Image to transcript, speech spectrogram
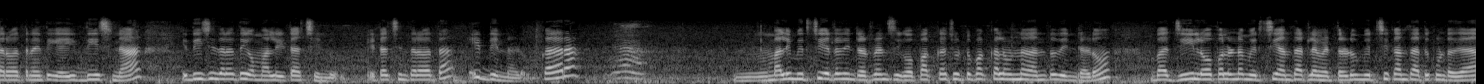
తర్వాతనైతే ఇక ఇది తీసిన. ఇది తీసిన తర్వాత ఇక మళ్ళీ ఇటు వచ్చిండు. ఇటు వచ్చిన తర్వాత ఇది తిన్నాడు. కదరా. మళ్ళీ మిర్చి ఎట్లా తింటాడు ఫ్రెండ్స్? ఇగో పక్క చుట్టుపక్కల ఉన్నదంతా తింటాడు. బజ్జీ లోపల ఉన్న మిర్చి అంతా అట్లా పెడతాడు. మిర్చికి అంతా అతుకుంటుంది కదా.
